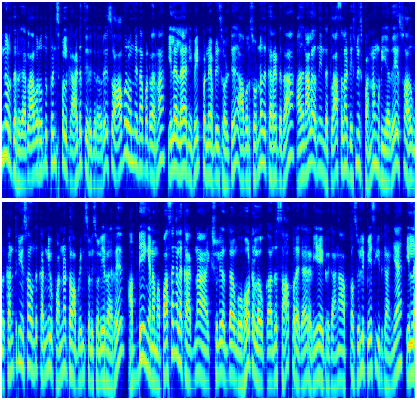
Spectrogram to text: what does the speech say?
இன்னொருத்தர் இருக்கார்ல அவர் வந்து பிரின்சிபலுக்கு அடுத்து இருக்கிறவர். ஸோ அவர் வந்து என்ன பண்றாருன்னா இல்ல இல்லை நீ வெயிட் பண்ணு அப்படின்னு சொல்லிட்டு அவர் சொன்னது கரெக்டு தான். அதனால வந்து இந்த கிளாஸ் எல்லாம் டிஸ்மிஸ் பண்ண முடியாது. ஸோ அவங்க கண்டினியூஸாக வந்து கன்டினியூ பண்ணட்டும் அப்படின்னு சொல்லி சொல்லிடுறாரு. அப்படியே நம்ம பசங்களை காட்டினா ஆக்சுவலி வந்து அவங்க ஹோட்டலில் உட்காந்து சாப்பிட்றக்க ரெடி ஆகிட்டு இருக்காங்க. அப்ப சொல்லி பேசிக்கிட்டு இருக்காங்க இல்ல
